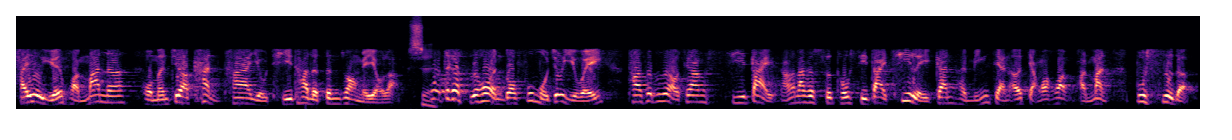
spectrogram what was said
还有语言缓慢呢，我们就要看他有其他的症状没有了。是。不过这个时候很多父母就以为他是不是好像膝带，然后那个石头膝带气蕾干很明显，而讲话缓缓慢，不是的，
